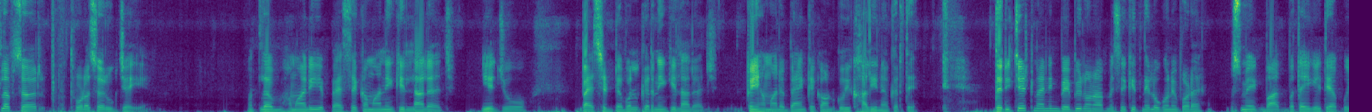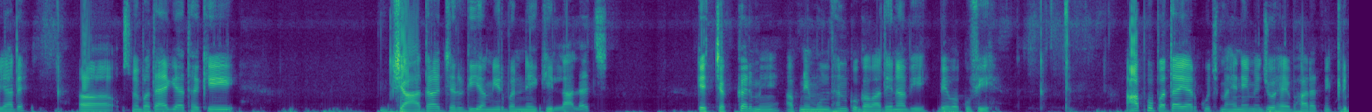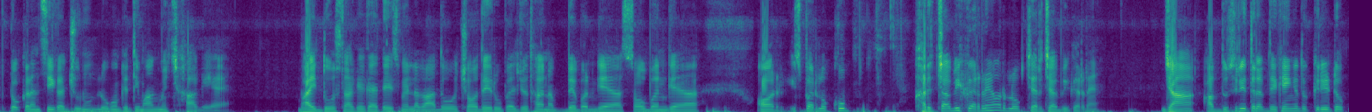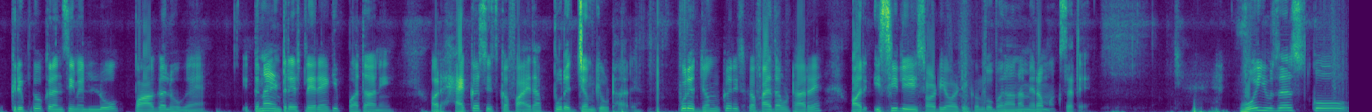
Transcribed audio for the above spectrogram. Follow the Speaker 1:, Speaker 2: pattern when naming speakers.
Speaker 1: मतलब सर थोड़ा सा रुक जाइए। मतलब हमारी ये पैसे कमाने की लालच ये जो पैसे डबल करने की लालच कहीं हमारे बैंक अकाउंट को ही खाली ना करते the. Richest man in Babylon आप में से कितने लोगों ने पढ़ा है? उसमें एक बात बताई गई थी आपको याद है? आ, उसमें बताया गया था कि ज़्यादा जल्दी अमीर बनने की लालच के चक्कर में अपने मूलधन को गवा देना भी बेवकूफ़ी है। आपको पता है यार कुछ महीने में जो है भारत में क्रिप्टो करेंसी का जुनून लोगों के दिमाग में छा गया है। भाई दोस्त आके कहते हैं, इसमें लगा दो, चौदह रुपये जो था, नब्बे बन गया, सौ बन गया। और इस पर लोग खूब खर्चा भी कर रहे हैं और लोग चर्चा भी कर रहे हैं। जहाँ आप दूसरी तरफ़ देखेंगे तो क्रिप्टो क्रिप्टो करेंसी में लोग पागल हो गए हैं। इतना इंटरेस्ट ले रहे हैं कि पता नहीं। और हैकर्स इसका फ़ायदा पूरे जम के उठा रहे हैं। पूरे जमकर इसका फ़ायदा उठा रहे हैं। और इसीलिए इस ऑडियो आर्टिकल को बनाना मेरा मकसद है। वो यूज़र्स को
